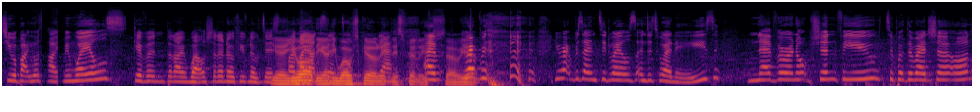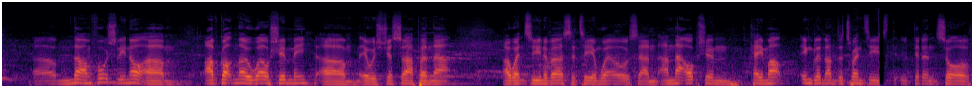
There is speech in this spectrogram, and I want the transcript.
to you about your time in Wales, given that I'm Welsh. I don't know if you've noticed. Yeah, you my are accent. the only Welsh girl Yeah. in this village, Um, so you yeah. repre- you represented Wales under 20s. Never an option for you to put the red shirt on. Um, no, unfortunately not. Um, I've got no Welsh in me. Um, it was just so happened that I went to university in Wales, and, and that option came up. England under 20s didn't sort of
